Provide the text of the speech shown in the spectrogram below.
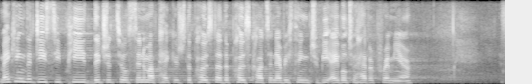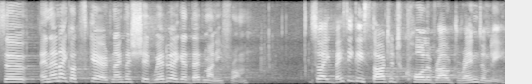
making the DCP digital cinema package, the poster, the postcards, and everything to be able to have a premiere. So, and then I got scared and I thought, shit, where do I get that money from? So I basically started to call around randomly.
